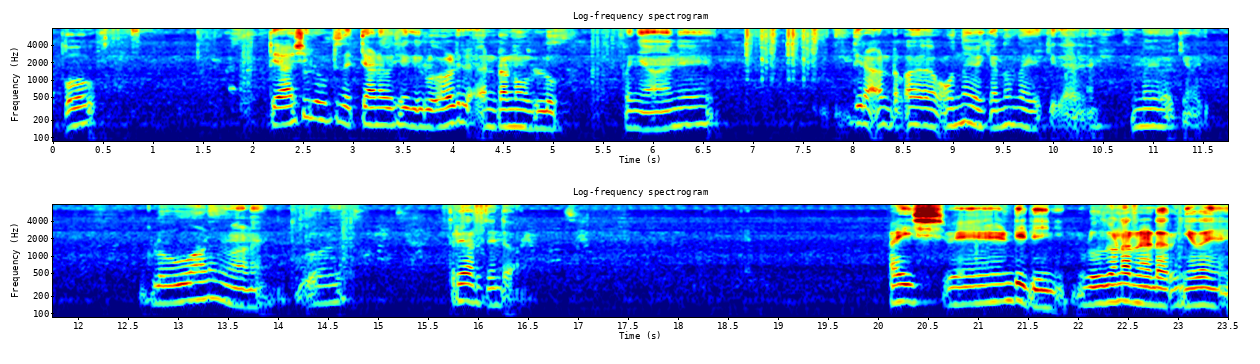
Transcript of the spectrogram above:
അപ്പോ അത്യാവശ്യം ലൂട്ട് സെറ്റാണ് പക്ഷേ ഗ്ലൂ വാൾ രണ്ടെണ്ണം ഉള്ളൂ. അപ്പം ഞാൻ ഇത് രണ്ട് ഒന്ന് ചോദിക്കാം. ഒന്ന് ചോദിക്കില്ല ഒന്ന് ചോദിക്കാൻ മതി. ഗ്ലൂ വാൾ വേണം ഗ്ലൂ വാൾ ഇത്രയും അർജന്റാണ് ഐഷ് വേണ്ടില്ല ഇനി? ബ്ലൂ സോൺ അറിഞ്ഞാണ്ട് ഇറങ്ങിയതാ ഞാൻ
